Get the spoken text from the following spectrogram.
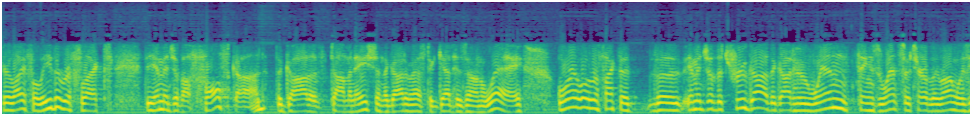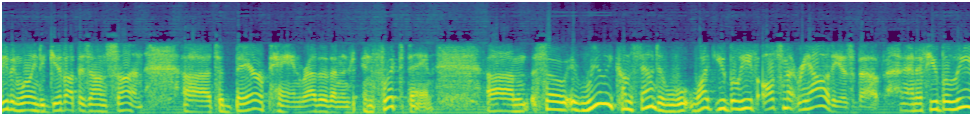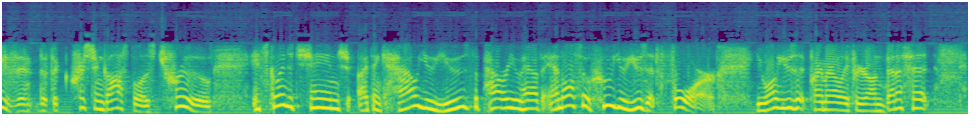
Your life will either reflect the image of a false God, the God of domination, the God who has to get his own way, or it will reflect the, the image of the true God, the God who, when things went so terribly wrong, was even willing to give up his own son uh, to bear pain rather than inflict pain. Um, so it really comes down to w- what you believe ultimate reality is about. And if you believe that, that the Christian gospel is true, it's going to change, I think, how you use the power you have and also who you use it for. You won't use it primarily for your own benefit,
